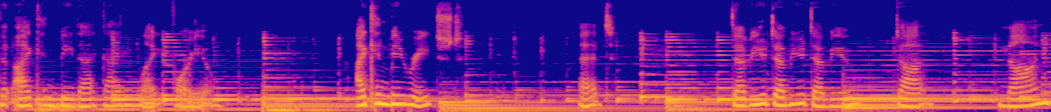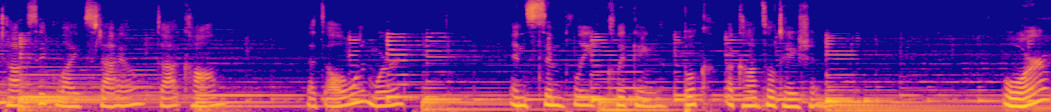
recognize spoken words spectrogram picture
that I can be that guiding light for you. I can be reached at www.nontoxiclifestyle.com. That's all one word. And simply clicking book a consultation. Or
